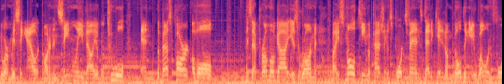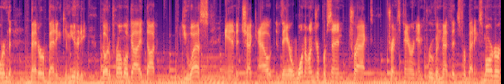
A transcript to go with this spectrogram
you are missing out on an insanely valuable tool. And the best part of all is that Promo Guy is run by a small team of passionate sports fans dedicated on building a well informed, better betting community. Go to promoguy.us and check out their 100% tracked, transparent, and proven methods for betting smarter.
